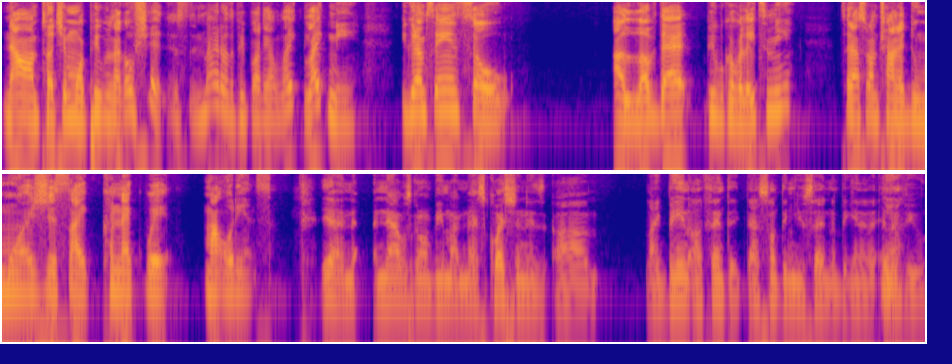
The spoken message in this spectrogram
now I'm touching more people. It's like, "Oh shit, there's mad other people out there like like me." You get what I'm saying? So I love that people can relate to me. So that's what I'm trying to do more is just like connect with my audience. Yeah, and, and that was gonna be my next question is um like being authentic. That's something you said in the beginning of the Yeah. interview.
